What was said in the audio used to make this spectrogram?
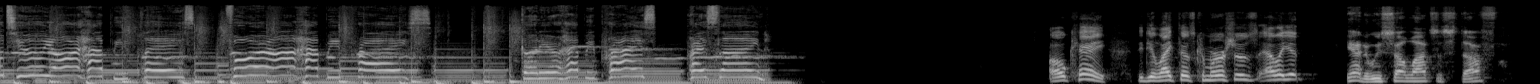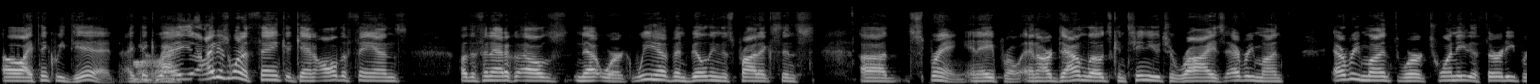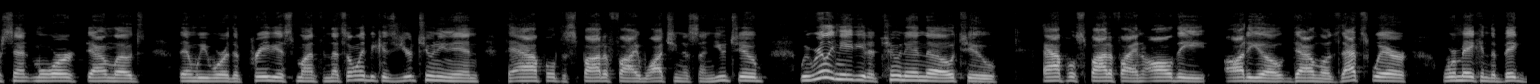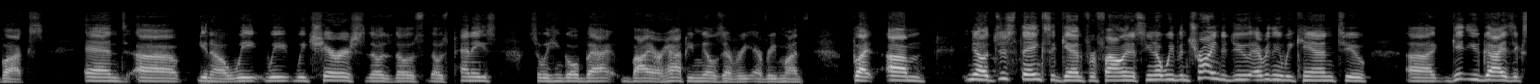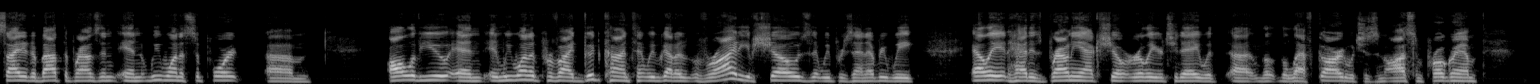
Go to your happy place for a happy price. Go to your happy price, Priceline. Okay. Did you like those commercials, Elliot? Yeah. Do we sell lots of stuff? Oh, I think we did. I all think right. we, I just want to thank again all the fans of the Fanatical Elfz Network. We have been building this product since uh, spring in April, and our downloads continue to rise every month. Every month, we're 20 to 30% more downloads than we were the previous month. And that's only because you're tuning in to Apple, to Spotify, watching us on YouTube. We really need you to tune in, though, to Apple, Spotify, and all the audio downloads. That's where we're making the big bucks. And uh, you know, we we we cherish those those those pennies so we can go back buy our happy meals every every month. But um, you know, just thanks again for following us. You know, we've been trying to do everything we can to uh, get you guys excited about the Browns, and and we want to support um, all of you, and and we want to provide good content. We've got a variety of shows that we present every week. Elliot had his Browniac show earlier today with uh, the, the Left Guard, which is an awesome program.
